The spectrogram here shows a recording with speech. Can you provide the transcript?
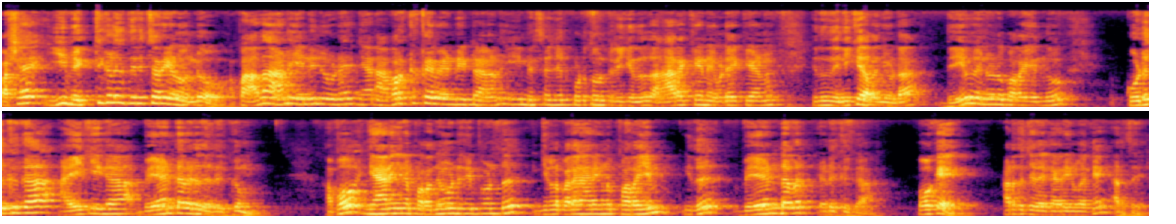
പക്ഷെ ഈ വ്യക്തികൾ തിരിച്ചറിയണമല്ലോ. അപ്പൊ അതാണ് എന്നിലൂടെ ഞാൻ അവർക്കൊക്കെ വേണ്ടിയിട്ടാണ് ഈ മെസ്സേജിൽ കൊടുത്തുകൊണ്ടിരിക്കുന്നത്. ആരൊക്കെയാണ് എവിടെയൊക്കെയാണ് എന്ന് എനിക്ക് അറിഞ്ഞൂടാ. ദൈവം എന്നോട് പറയുന്നു കൊടുക്കുക അയക്കുക വേണ്ടവരതെടുക്കും അപ്പോ ഞാനിങ്ങനെ പറഞ്ഞുകൊണ്ടിരിപ്പുണ്ട്. ഇങ്ങനെയുള്ള പല കാര്യങ്ങൾ പറയും. ഇത് വേണ്ടവർ എടുക്കുക. ഓക്കെ? അടുത്ത ചില കാര്യങ്ങളൊക്കെ അടുത്തതിൽ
